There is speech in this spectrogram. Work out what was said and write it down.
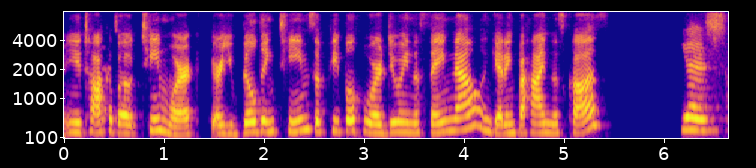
When you talk about teamwork, are you building teams of people who are doing the same now and getting behind this cause? Yes.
